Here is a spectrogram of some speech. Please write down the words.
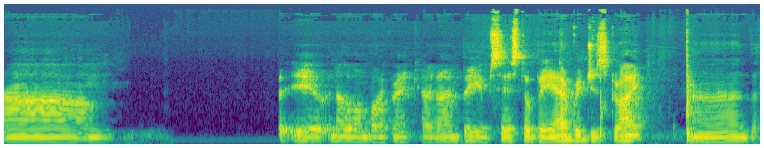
Um, but yeah, another one by Grant Cardone. Be Obsessed or Be Average is great. Uh, the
